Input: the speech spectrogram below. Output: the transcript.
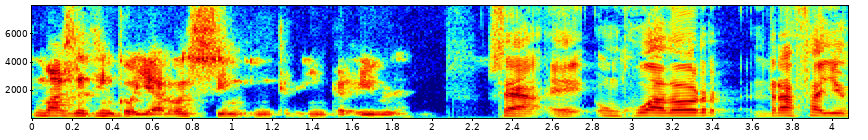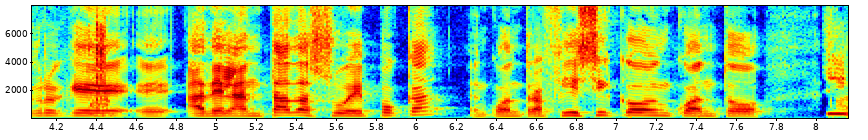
más de 5 yardas, increíble. O sea, eh, un jugador, Rafa, yo creo que eh, adelantado a su época, en cuanto a físico, en cuanto... Sí,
